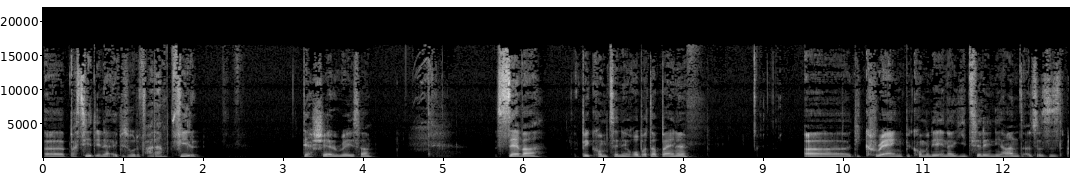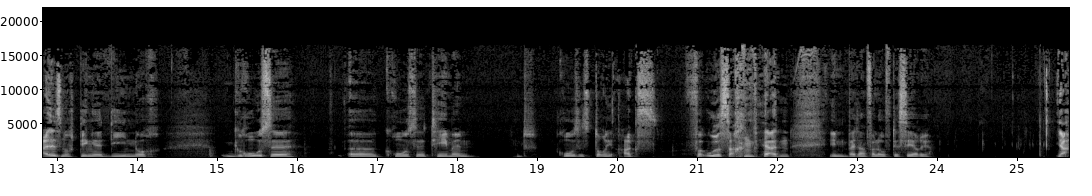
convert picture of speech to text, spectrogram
äh, passiert in der Episode verdammt viel. Der Shell Racer. Sever bekommt seine Roboterbeine. Äh, die Krang bekommen die Energiezelle in die Hand. Also es ist alles noch Dinge, die noch große, äh, große Themen und große Story-Arcs verursachen werden im weiteren Verlauf der Serie. Ja,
